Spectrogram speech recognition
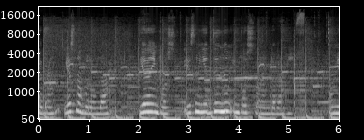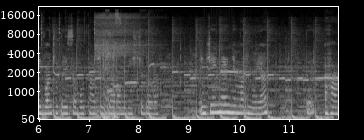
Dobra, jest znowu runda. Jeden impost. Jestem jedynym impostorem, dobra. On mi włącza tutaj sabotaże, zarąbiście, dobra. Engineer nie marnuje. To, aha,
